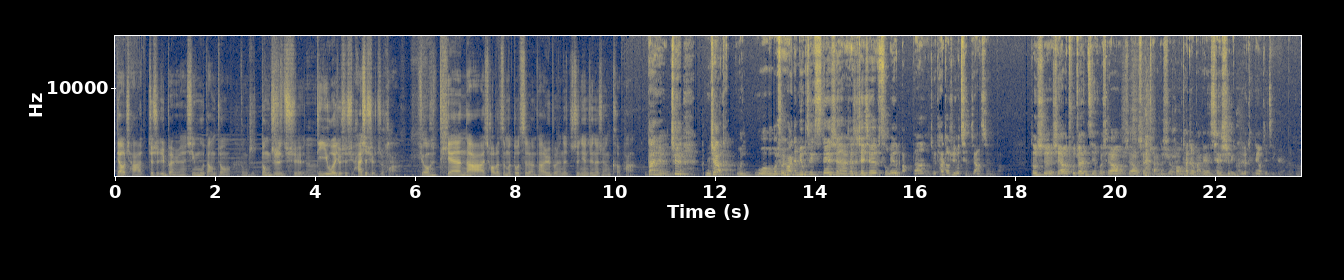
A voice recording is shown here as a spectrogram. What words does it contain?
调查，就是日本人心目当中冬之冬之曲嗯第一位就是雪还是雪之华。就天哪，炒了这么多次冷饭，日本人的执念真的是很可怕。但是就是你知道，我我我说实话，那 Music Station 啊，像是这些所谓的榜单，我觉得它都是有倾向性的，都是谁要出专辑或谁要谁要宣传的时候，他就把这个前十里面就肯定有这几个人的歌，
